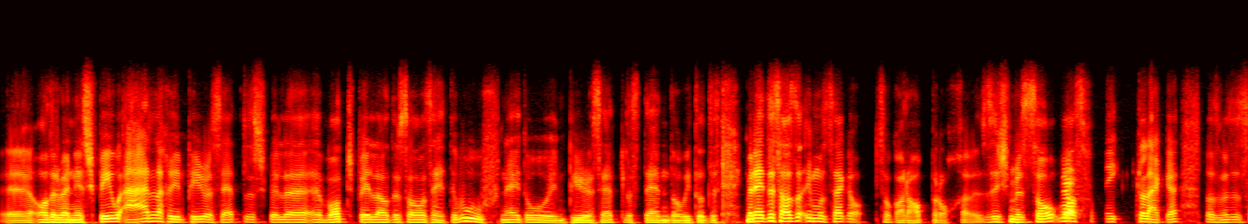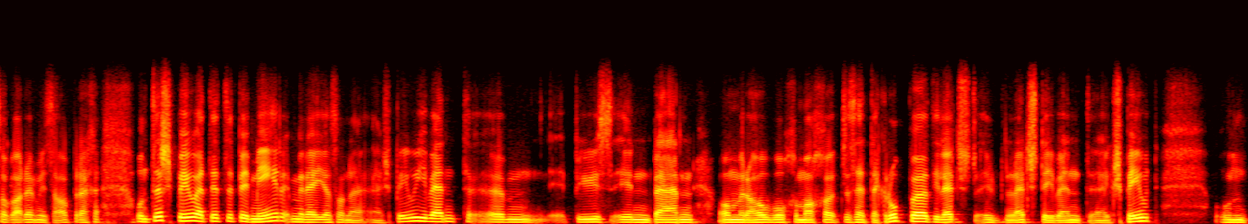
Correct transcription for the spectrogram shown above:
Äh, oder wenn ich ein Spiel ähnlich wie Imperial Settlers spiele, äh, will spielen oder so, sagt er, uff, nein, du, Imperial Settlers, dann, da, wie du das. Wir haben das also, ich muss sagen, sogar abgebrochen. Es ist mir so ja. was von nicht gelegen, dass wir das sogar müssen abbrechen Und das Spiel hat jetzt bei mir, wir haben ja so ein Spielevent ähm, bei uns in Bern, wo wir alle Wochen machen. Das hat eine Gruppe, die letzte, im letzten Event äh, gespielt. Und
